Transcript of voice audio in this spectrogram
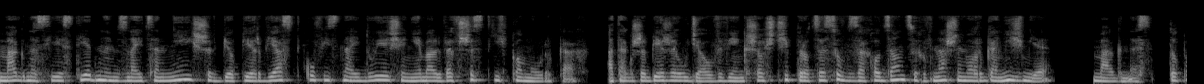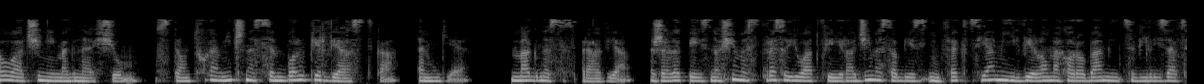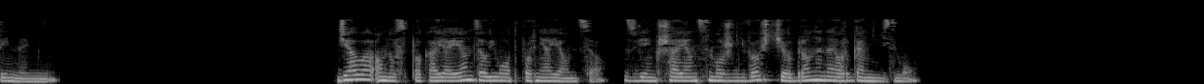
Magnez jest jednym z najcenniejszych biopierwiastków i znajduje się niemal we wszystkich komórkach, a także bierze udział w większości procesów zachodzących w naszym organizmie. Magnez to po łacinie magnesium, stąd chemiczny symbol pierwiastka, Mg. Magnez sprawia, że lepiej znosimy stresy i łatwiej radzimy sobie z infekcjami i wieloma chorobami cywilizacyjnymi. Działa on uspokajająco i uodporniająco, zwiększając możliwości obronne organizmu.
